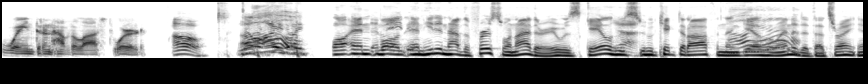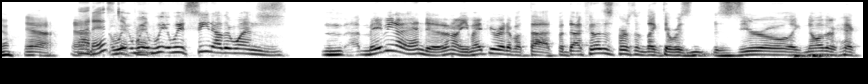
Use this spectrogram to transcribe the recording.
Wayne didn't have the last word. Oh no! Oh. I, I, Well, and well, maybe- and he didn't have the first one either. It was Gail who's, who kicked it off, and then Oh, Gail who ended it. That's right. Yeah. Yeah, That yeah. is We, we, we, we've seen other ones, m- maybe not ended. I don't know. You might be right about that, but I feel like this person like there was zero, like no other hick,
